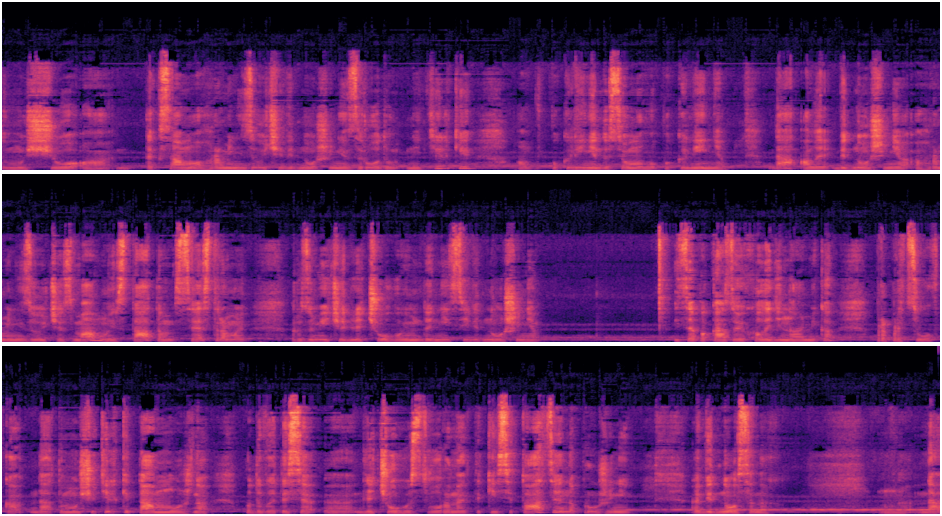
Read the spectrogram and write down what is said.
тому що так само гармонізуючи відношення з родом не тільки в поколінні до сьомого покоління, але відношення гармонізуючи з мамою, з татом, з сестрами, розуміючи для чого їм дані ці відношення. І це показує холодинаміка, пропрацьовка, да, тому що тільки там можна подивитися, е, для чого створені такі ситуації напружені е, відносинах. Да,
